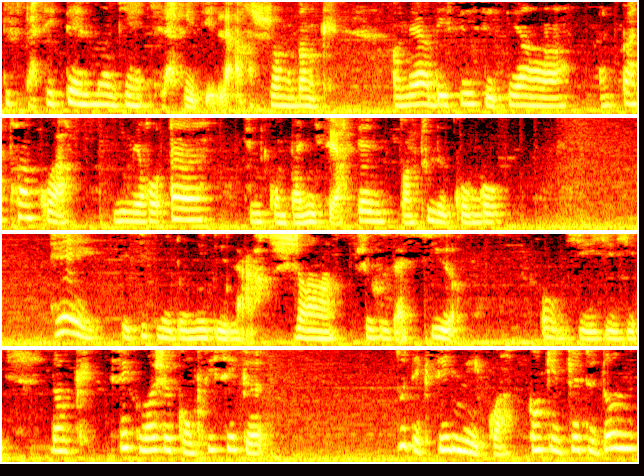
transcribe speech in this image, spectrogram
tout se passait tellement bien. Il avait de l'argent. Donc, en RDC, c'était un, un patron, quoi. Numéro un d'une compagnie certaine dans tout le Congo. Hey, ce type me donnait de l'argent, je vous assure. Oh, yeah, yeah, yeah. Donc, ce que moi j'ai compris, c'est que tout exténué, quoi. Quand quelqu'un te donne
